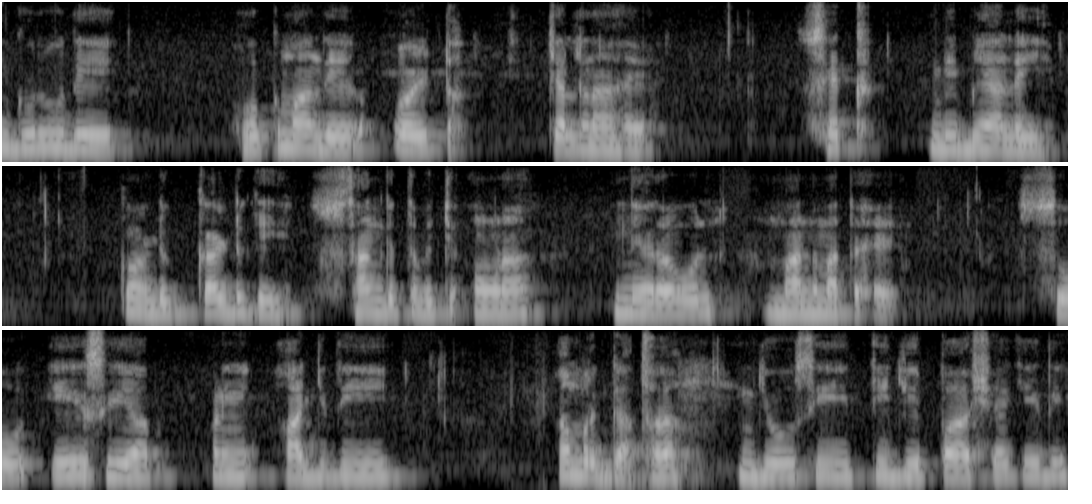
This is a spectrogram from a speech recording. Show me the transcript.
ਗੁਰੂ ਦੇ ਹੁਕਮਾਂ ਦੇ ਉਲਟ ਚੱਲਣਾ ਹੈ। ਸਿੱਖ ਬੀਬੀਆਂ ਲਈ ਘੁੰਡ ਕੱਢ ਕੇ ਸੰਗਤ ਵਿੱਚ ਆਉਣਾ ਨਿਰੋਲ ਮਨਮਤ ਹੈ। ਸੋ ਇਹ ਸੀ ਆਪਣੀ ਅੱਜ ਦੀ ਅਮਰ ਗਾਥਾ ਜੋ ਸੀ ਤੀਜੇ ਪਾਤਸ਼ਾਹ ਜੀ ਦੀ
